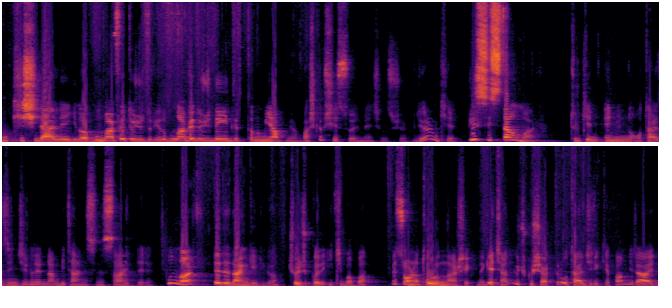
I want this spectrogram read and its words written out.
bu kişilerle ilgili olarak bunlar FETÖ'cüdür ya da bunlar FETÖ'cü değildir tanımı yapmıyorum. Başka bir şey söylemeye çalışıyorum. Diyorum ki bir sistem var Türkiye'nin en ünlü otel zincirlerinden bir tanesinin sahipleri. Bunlar dededen geliyor. Çocukları iki baba ve sonra torunlar şeklinde geçen 3 kuşaktır otelcilik yapan bir aile.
